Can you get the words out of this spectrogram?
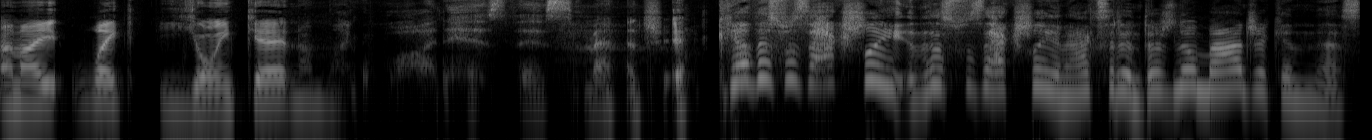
And I like yoink it and I'm like, what is this magic? Yeah, this was actually this was actually an accident. There's no magic in this.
